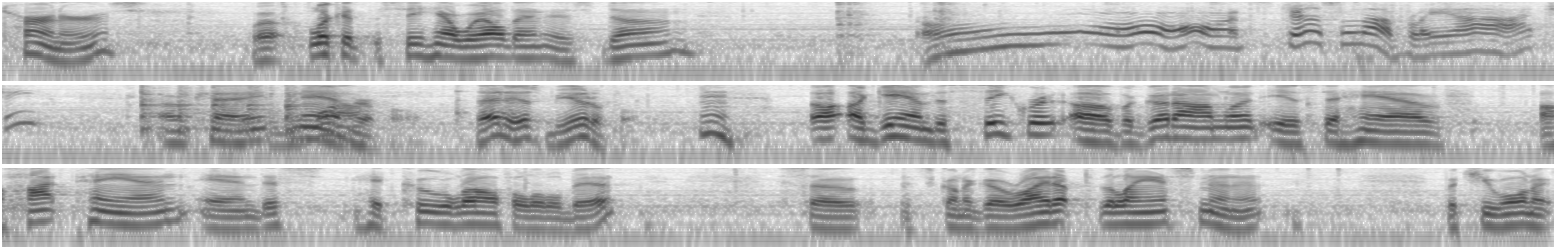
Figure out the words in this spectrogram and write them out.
turners. Well- look at, see how well that is done? Oh, it's just lovely, Archie. Okay, now, Wonderful. That is beautiful. uh, again, the secret of a good omelet is to have a hot pan, and this had cooled off a little bit, so it's going to go right up to the last minute. But you want to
